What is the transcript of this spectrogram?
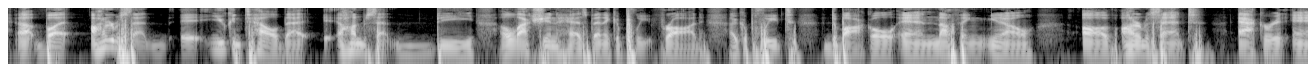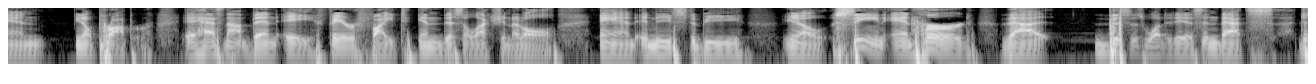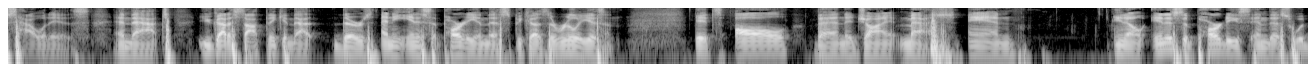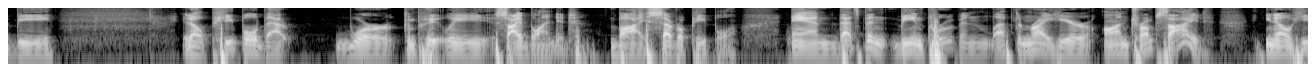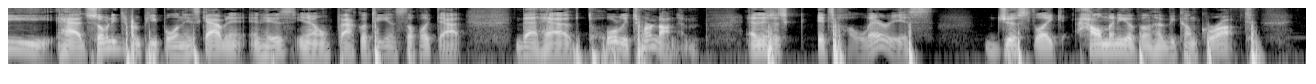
Uh, but 100% it, eh, you can tell that eh, 100% the election has been a complete fraud, a complete debacle and nothing, you know, of 100% accurate and you know proper. It has not been a fair fight in this election at all and it needs to be, you know, seen and heard that this is what it is and that's just how it is. And that you got to stop thinking that there's any innocent party in this because there really isn't. It's all been a giant mess. And you know innocent parties in this would be you know people that were completely side blinded by several people. And that's been being proven left and right here on Trump's side you know, he had so many different people in his cabinet and his, you know, faculty and stuff like that that have totally turned on him. And it's just, it's hilarious just like how many of them have become corrupt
